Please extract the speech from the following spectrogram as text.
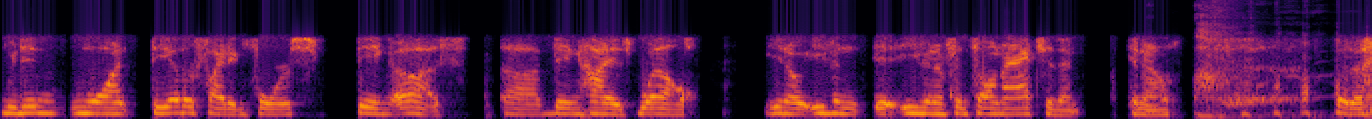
we didn't want the other fighting force being us uh, being high as well. You know, even even if it's on accident. You know, but. Uh,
